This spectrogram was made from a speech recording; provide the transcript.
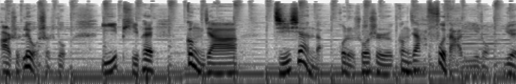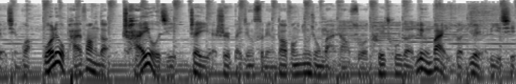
126摄氏度，以匹配更加。极限的，或者说是更加复杂的一种越野情况。国六排放的柴油机，这也是北京四零刀锋英雄版上所推出的另外一个越野利器。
